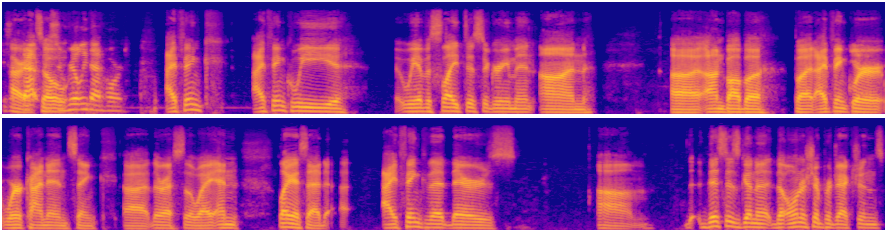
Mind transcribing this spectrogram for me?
Is, All right, that, so is it really that hard? I think I think we we have a slight disagreement on uh, on Bubba, but I think we're we're kind of in sync uh, the rest of the way. And like I said, I think that there's um this is gonna the ownership projections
